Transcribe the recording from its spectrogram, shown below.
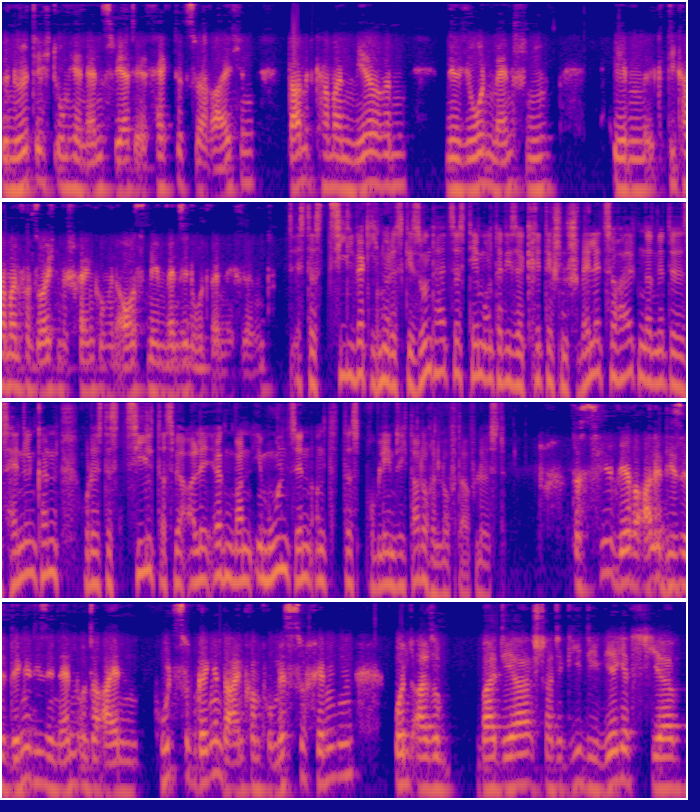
benötigt, um hier nennenswerte Effekte zu erreichen. Damit kann man mehreren Millionen Menschen eben, die kann man von solchen Beschränkungen ausnehmen, wenn sie notwendig sind. Ist das Ziel wirklich nur das Gesundheitssystem unter dieser kritischen Schwelle zu halten, damit wir das handeln können? Oder ist das Ziel, dass wir alle irgendwann immun sind und das Problem sich dadurch in Luft auflöst? Das Ziel wäre, alle diese Dinge, die Sie nennen, unter einen Hut zu bringen, da einen Kompromiss zu finden. Und also bei der Strategie, die wir jetzt hier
